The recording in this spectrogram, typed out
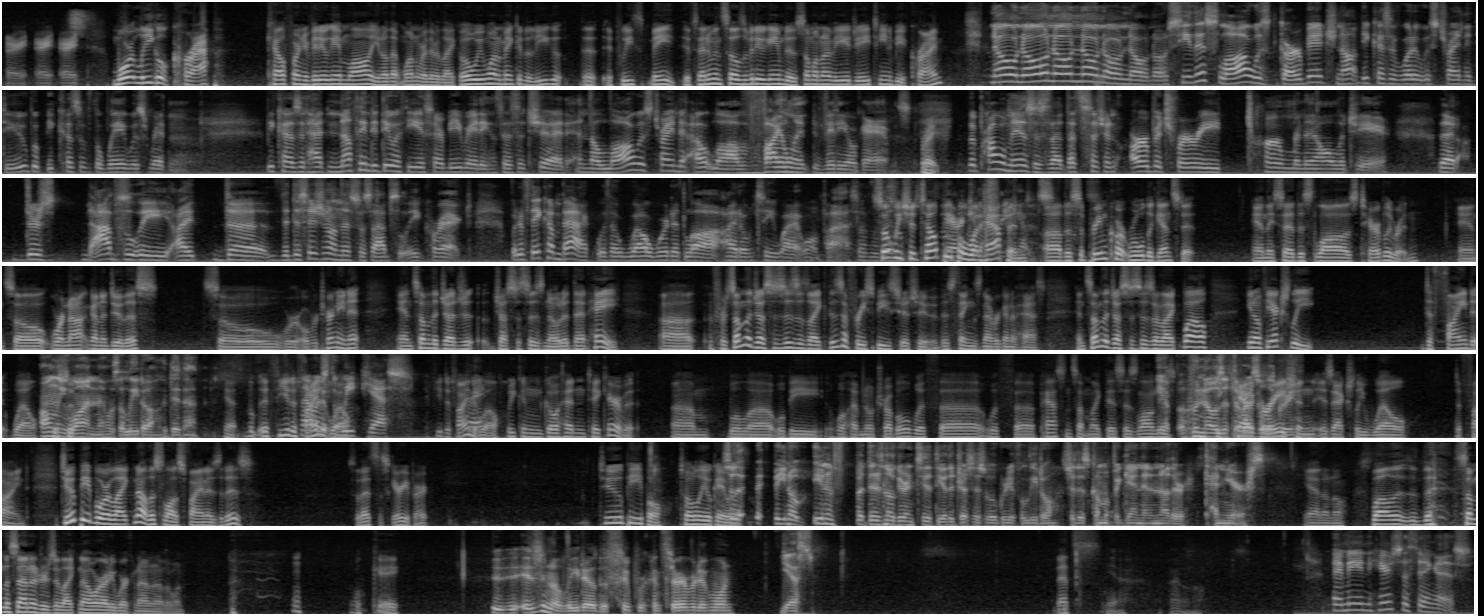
all right, all right, all right. More legal crap. California video game law. You know that one where they're like, "Oh, we want to make it illegal that if we made if anyone sells a video game to someone under the age of eighteen, it'd be a crime." No, no, no, no, no, no, no. See, this law was garbage not because of what it was trying to do, but because of the way it was written. Because it had nothing to do with the ESRB ratings as it should, and the law was trying to outlaw violent video games. Right. The problem is, is that that's such an arbitrary terminology that there's absolutely I the the decision on this was absolutely correct. But if they come back with a well worded law, I don't see why it won't pass. So we should tell people what happened. Uh, the Supreme Court ruled against it, and they said this law is terribly written, and so we're not going to do this. So we're overturning it. And some of the judge justices noted that hey. Uh, for some of the justices, it's like this is a free speech issue. This thing's never going to pass. And some of the justices are like, well, you know, if you actually defined it well, Only this would- one was Alito who did that. Yeah, if you that defined was it the well, week, yes. if you defined it well, we can go ahead and take care of it. Um, we'll uh, we'll be we'll have no trouble with uh, with uh, passing something like this as long Yeah, as who knows the if the rest categorization is actually well defined. Two people were like, "No, this law is fine as it is." So that's the scary part. Two people totally okay So, with that, it. but, but, you know, even if, but there's no guarantee that the other justices will agree if Alito should this come up again in another ten years. Yeah, I don't know. Well, the, the, some of the senators are like, "No, we're already working on another one." okay. Isn't Alito the super conservative one? Yes. That's yeah. I don't know. I mean, here's the thing: is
